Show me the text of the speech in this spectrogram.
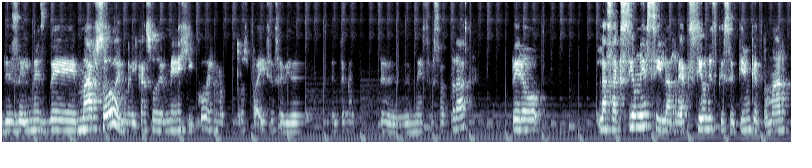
desde el mes de marzo, en el caso de México, en otros países evidentemente desde meses atrás, pero las acciones y las reacciones que se tienen que tomar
